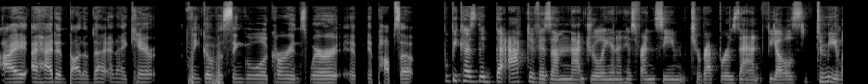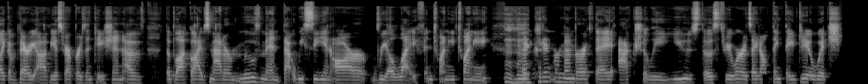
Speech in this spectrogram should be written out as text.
I I hadn't thought of that and I can't think of a single occurrence where it, it pops up. Well, because the the activism that Julian and his friends seem to represent feels to me like a very obvious representation of the Black Lives Matter movement that we see in our real life in 2020. Mm-hmm. I couldn't remember if they actually used those three words. I don't think they do, which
